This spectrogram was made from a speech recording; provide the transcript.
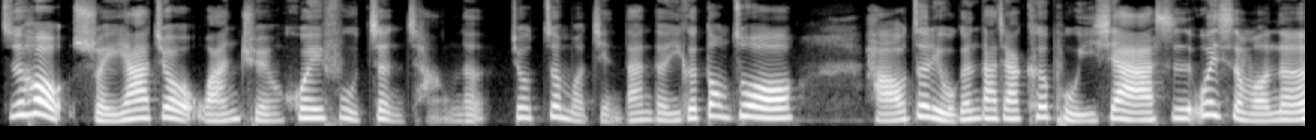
之后水压就完全恢复正常了，就这么简单的一个动作哦。好，这里我跟大家科普一下，是为什么呢？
